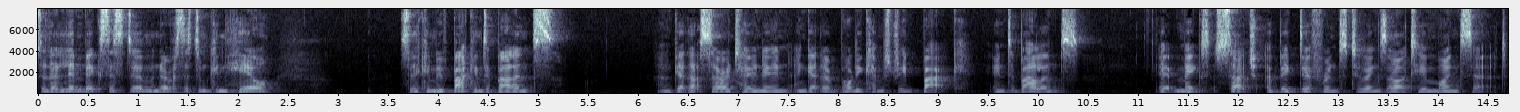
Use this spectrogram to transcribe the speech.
so their limbic system and nervous system can heal, so they can move back into balance and get that serotonin and get their body chemistry back into balance. It makes such a big difference to anxiety and mindset.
